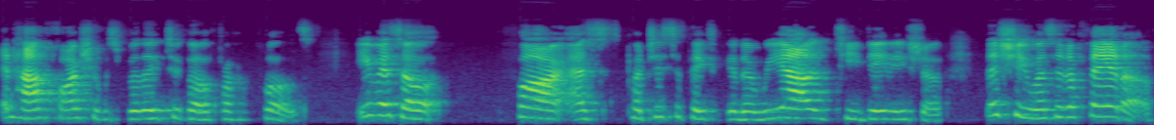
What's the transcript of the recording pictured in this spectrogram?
and how far she was willing to go for her clothes, even so far as participating in a reality dating show that she wasn't a fan of.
